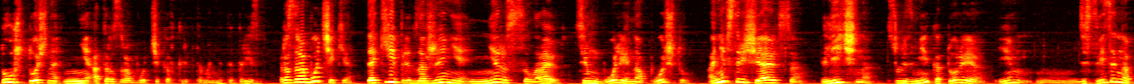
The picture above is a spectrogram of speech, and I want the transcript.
то уж точно не от разработчиков криптомонеты призм. Разработчики такие предложения не рассылают, тем более на почту. Они встречаются лично с людьми, которые им действительно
